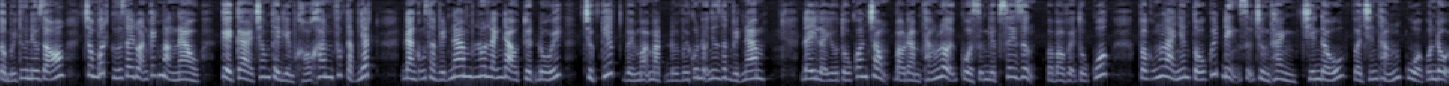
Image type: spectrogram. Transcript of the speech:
Tổng Bí thư nêu rõ, trong bất cứ giai đoạn cách mạng nào, kể cả trong thời điểm khó khăn phức tạp nhất, Đảng Cộng sản Việt Nam luôn lãnh đạo tuyệt đối, trực tiếp về mọi mặt đối với quân đội nhân dân Việt Nam – đây là yếu tố quan trọng bảo đảm thắng lợi của sự nghiệp xây dựng và bảo vệ Tổ quốc và cũng là nhân tố quyết định sự trưởng thành, chiến đấu và chiến thắng của quân đội.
